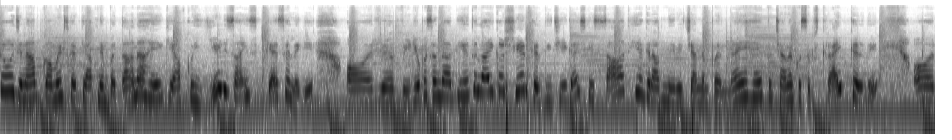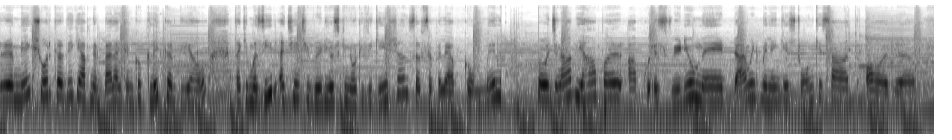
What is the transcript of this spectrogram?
तो जनाब कमेंट्स करके आपने बताना है कि आपको ये डिज़ाइंस कैसे लगे और वीडियो पसंद आती है तो लाइक और शेयर कर दीजिएगा इसके साथ ही अगर आप मेरे चैनल पर नए हैं तो चैनल को सब्सक्राइब कर दें और मेक श्योर कर दें कि आपने बेल आइकन को क्लिक कर दिया हो ताकि मज़ीद अच्छी अच्छी वीडियोज़ की नोटिफिकेशन सबसे पहले आपको मिल तो जनाब यहाँ पर आपको इस वीडियो में डायमंड मिलेंगे स्टोन के साथ और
